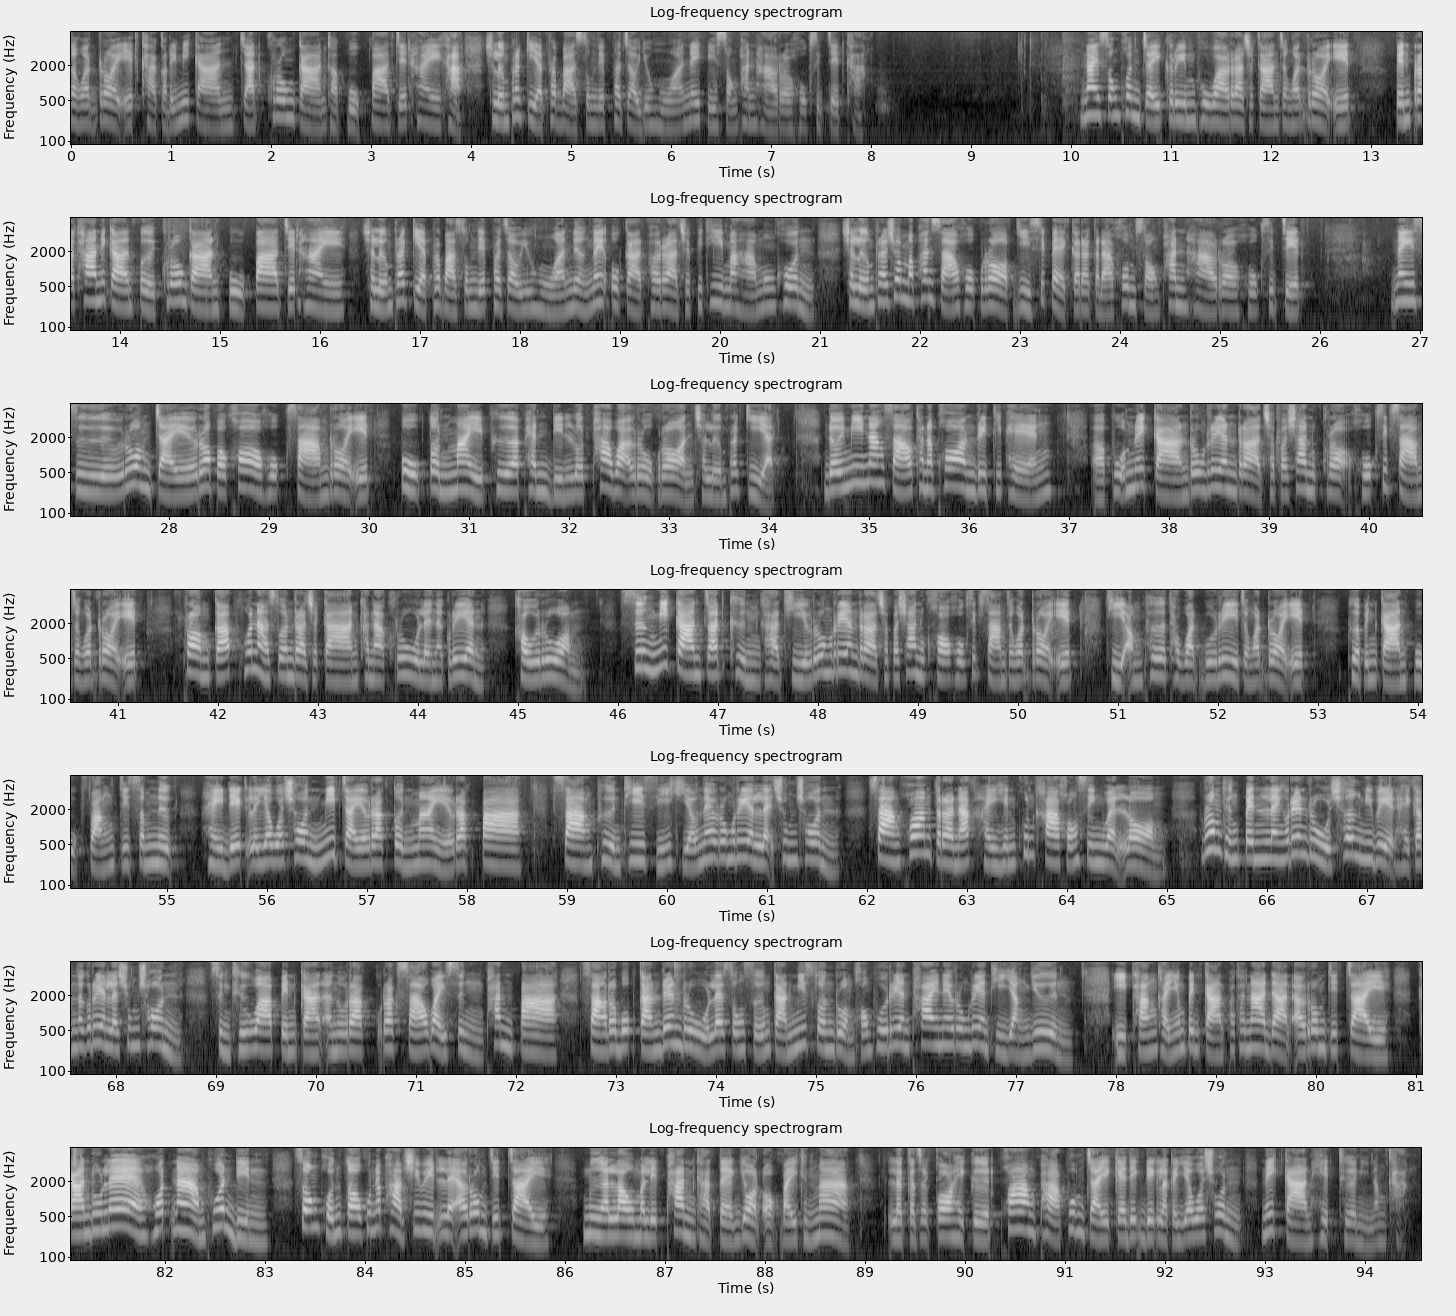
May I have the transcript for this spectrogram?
จังหวัดร้อยเอ็ดค่ะก็ได้มีการจัดโครงการค่ะปลูกป่าเจ็ดไฮค่ะ เฉลิมพระเกียรติพระบาทสมเด็จพระเจ้าอยู่หัวในปี 2567 ค่ะนายทรงพลใจกริมผู้ว่าราชการจังหวัดร้อยเอ็ดเป็นประธานในการเปิดโครงการปลูกป่าเจ็ดไฮเฉลิมพระเกียรติพระบาทสมเด็จพระเจ้าอยู่หัวเนื่องในโอกาสพระราชพิธีมหามงคล เฉลิมพระชนมพรรษา 6 รอบ 28 กรกฎาคม 2567 ในสื่อร่วมใจรอปข้อ63รอยเอ็ดปลูกต้นไม้เพื่อแผ่นดินลดภาวะโรคร้อนเฉลิมพระเกียรติ โดยมีนางสาวธนพรฤทธิแผงผู้อำนวยการโรงเรียนราชประชานุเคราะห์ 63 จังหวัดร้อยเอ็ดพร้อมกับหัวหน้าส่วนราชการคณะครูและนักเรียนเข้าร่วม ซึ่งมีการจัดขึ้นค่ะที่โรงเรียนราชประชานุเคราะห์ 63 จังหวัดร้อยเอ็ดที่อำเภอทวัดบุรีจังหวัดร้อยเอ็ด พื่อเป็นการปลูกฝังจิตสำนึก ให้เด็กและเยาวชนมีใจรักต้นไม้รักป่าสร้างพื้นที่สีเขียวในโรงเรียนและชุมชน สร้างความตระหนักให้เห็นคุณค่าของสิ่งแวดล้อม รวมถึงเป็นแหล่งเรียนรู้เชิงนิเวศให้กับนักเรียนและชุมชน ซึ่งถือว่าเป็นการอนุรักษ์รักษาไว้ซึ่งพันธุ์ป่าสร้างระบบการเรียนรู้ และส่งเสริมการมีส่วนร่วมของผู้เรียนภายในโรงเรียนที่ยั่งยืน อีกทั้งค่ะยังเป็นการพัฒนาด่านอารมณ์จิตใจ การดูแลหดน้ำพ่วนดินส่งผลต่อคุณภาพชีวิตและอารมณ์จิตใจ เมื่อเราเมล็ดพันธุ์ค่ะแตกยอดออกใบขึ้นมา แล้วก็จะก่อให้เกิดความภาคภูมิใจแก่เด็กๆ และก็เยาวชนในการเฮ็ดเทือนี้นำค่ะ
